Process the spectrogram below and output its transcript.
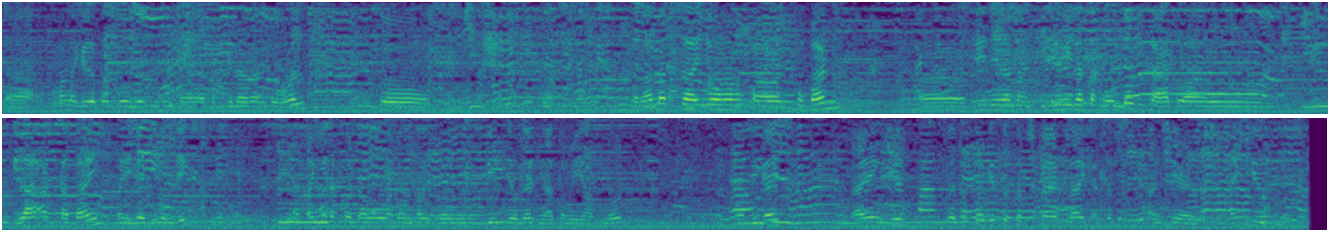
Uh, malagi na itong tulog sa pagkinaran tuhol. So, salamat sa inyo ang pagpuban. Uh, na hindi na takutot sa ato ang laag tabay by Edmund Diggs. At ang ginapod ang akong pagkong video guys nga itong i-upload. Okay guys, thank you. So don't forget to subscribe, like, and, and share. Thank you.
